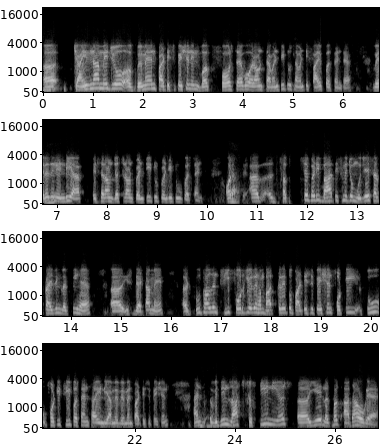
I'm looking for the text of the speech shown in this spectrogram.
Uh, China में जो women participation in workforce है वो around 70 to 75 percent है, whereas in India it's around just around 20 to 22 percent. और सबसे बड़ी बात इसमें जो मुझे सरप्राइजिंग लगती है इस डेटा में uh, 2003-4 की अगर हम बात करें तो पार्टिसिपेशन 42 43 परसेंट था इंडिया में women participation and within last 15 years ये लगभग आधा हो गया है।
